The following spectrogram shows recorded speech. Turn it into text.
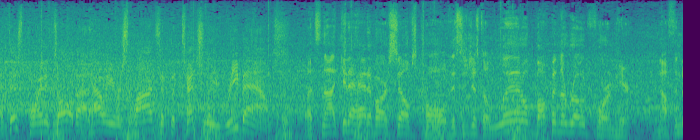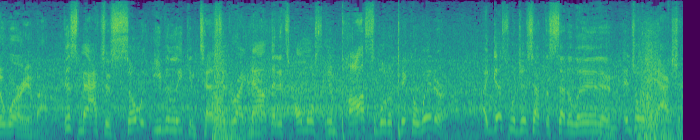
At this point, it's all about how he responds and potentially rebounds. Let's not get ahead of ourselves, Cole. This is just a little bump in the road for him here. Nothing to worry about. This match is so evenly contested right now that it's almost impossible to pick a winner. I guess we'll just have to settle in and enjoy the action.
